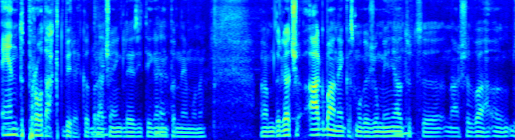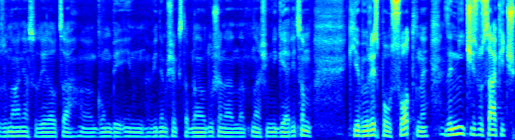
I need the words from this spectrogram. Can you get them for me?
end product, bi rekel, brača Englezi, tega Ja. ni ne. Um, drugače, Agba, ki smo ga že omenjali, Mhm. tudi uh, naša dva uh, zunanja sodelavca, uh, Gombi in Videmšek, sta bila navdušena nad našim Nigericom, ki je bil res povsod. Ne. Zdaj ni čisto vsakič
